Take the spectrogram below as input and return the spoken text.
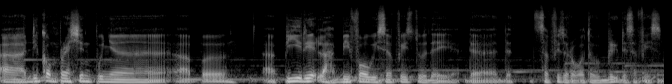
Uh, decompression punya apa uh, period lah before we surface to the the the surface of the water. We break the surface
